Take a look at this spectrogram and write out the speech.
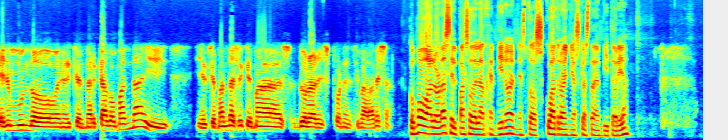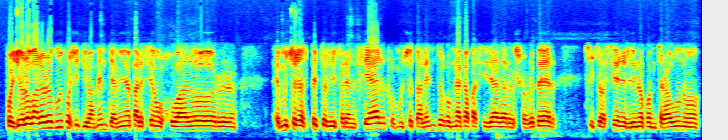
en un mundo en el que el mercado manda y el que manda es el que más dólares pone encima de la mesa. ¿Cómo valoras el paso del argentino en estos cuatro años que ha estado en Vitoria? Pues yo lo valoro muy positivamente. A mí me parece un jugador en muchos aspectos diferencial, con mucho talento, con una capacidad de resolver situaciones de uno contra uno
